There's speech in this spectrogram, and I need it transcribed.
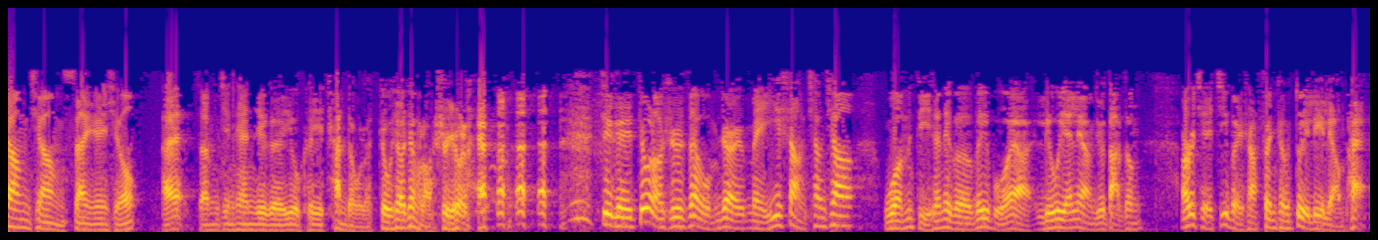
锵锵三人行，哎，咱们今天这个又可以颤抖了。周孝正老师又来了。这个周老师在我们这儿每一上锵锵，我们底下那个微博呀，留言量就大增，而且基本上分成对立两派。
